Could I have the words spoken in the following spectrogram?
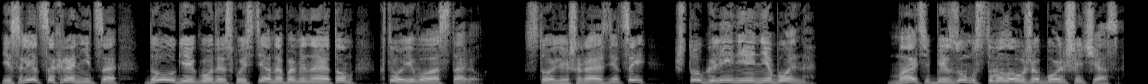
и след сохранится, долгие годы спустя напоминая о том, кто его оставил. С той лишь разницей, что глине не больно. Мать безумствовала уже больше часа.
